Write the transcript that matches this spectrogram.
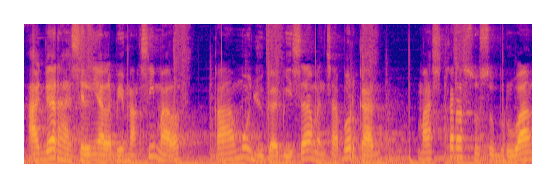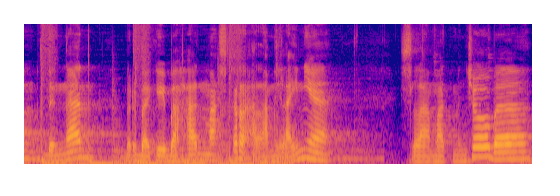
Agar hasilnya lebih maksimal, kamu juga bisa mencampurkan masker susu beruang dengan berbagai bahan masker alami lainnya. Selamat mencoba!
